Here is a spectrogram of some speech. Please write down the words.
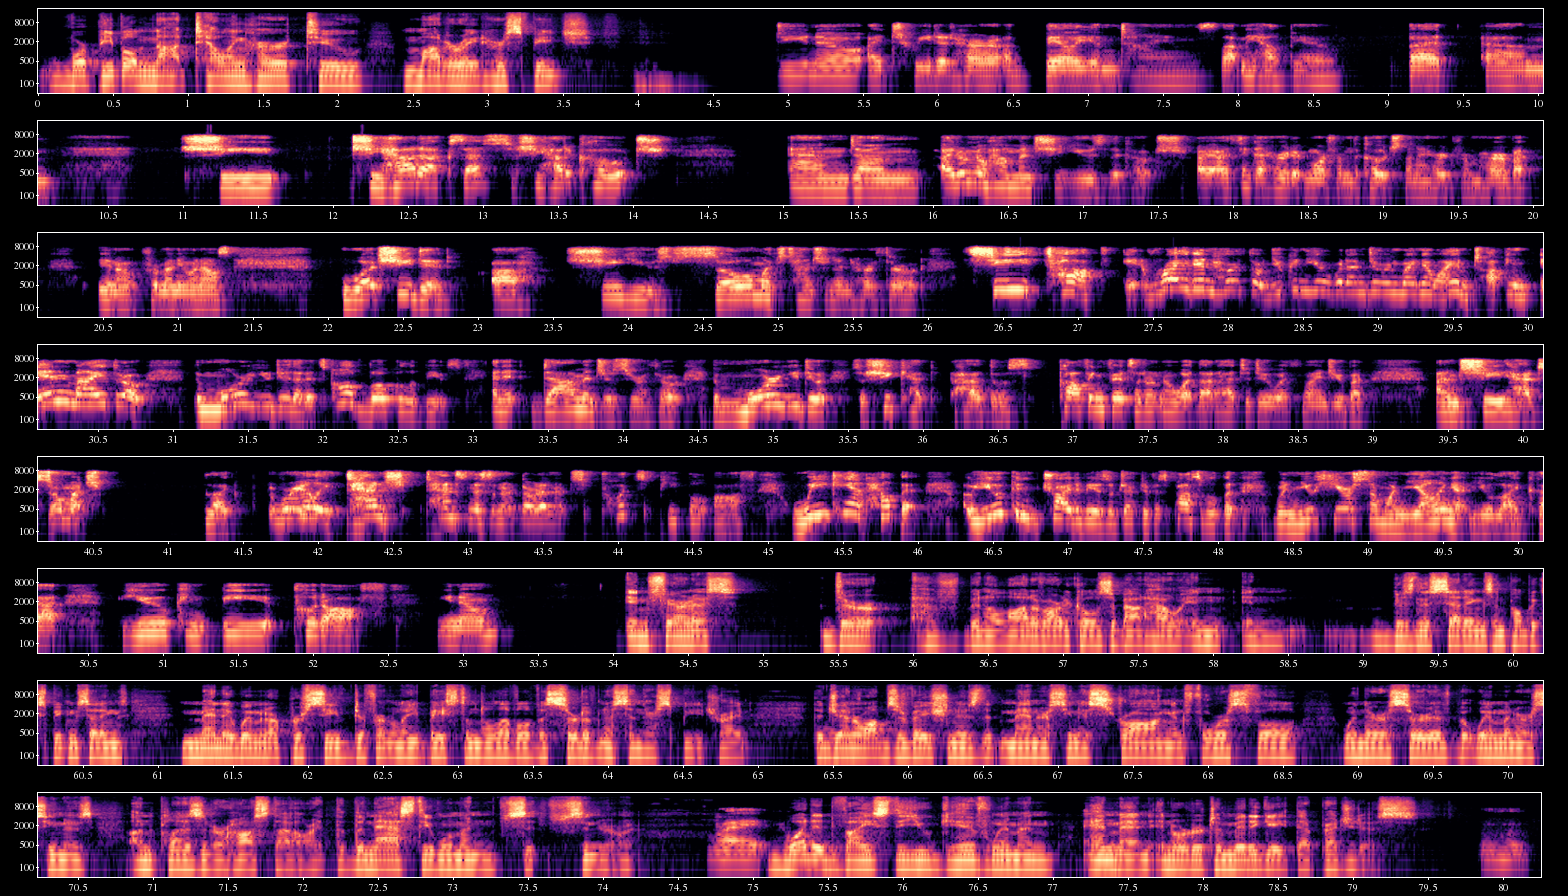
Were people not telling her to moderate her speech? Do you know I tweeted her a billion times? Let me help you. But um, she she had access. She had a coach, and um, I don't know how much she used the coach. I, I think I heard it more from the coach than I heard from her. But you know, from anyone else, what she did ah, uh, she used so much tension in her throat. She talked it right in her throat. You can hear what I'm doing right now. I am talking in my throat. The more you do that, it's called vocal abuse and it damages your throat. The more you do it, so she kept had those coughing fits. I don't know what that had to do with, mind you, but and she had so much like really tense tenseness in her throat and it puts people off we can't help it you can try to be as objective as possible but when you hear someone yelling at you like that you can be put off you know? In fairness, there have been a lot of articles about how in, in business settings and public speaking settings, men and women are perceived differently based on the level of assertiveness in their speech, right? The general observation is that men are seen as strong and forceful when they're assertive, but women are seen as unpleasant or hostile, right? The, the nasty woman sy- syndrome, right? Right. What advice do you give women and men in order to mitigate that prejudice? Mm-hmm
